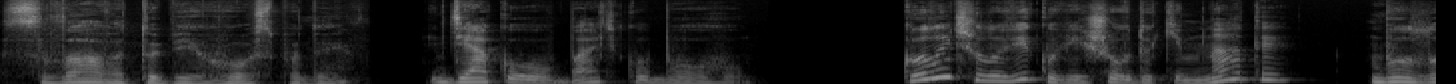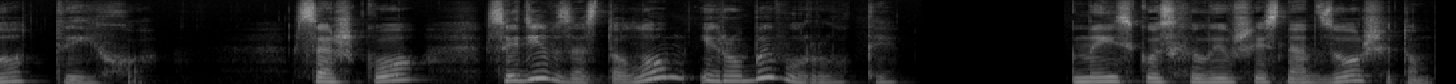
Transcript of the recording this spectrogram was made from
Слава тобі, Господи! Дякував батьку Богу. Коли чоловік увійшов до кімнати, Було тихо. Сашко сидів за столом і робив уроки. Низько схилившись над зошитом,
